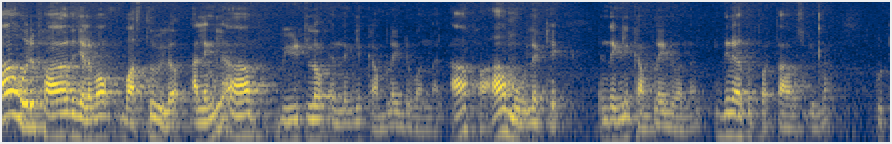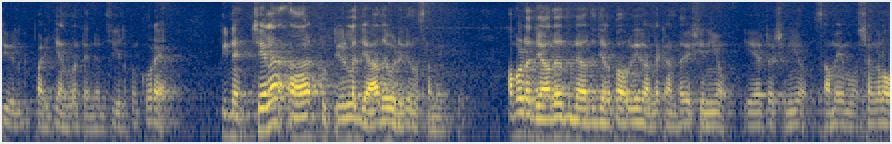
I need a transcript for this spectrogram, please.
ആ ഒരു ഭാഗത്ത് ചിലപ്പോൾ വസ്തുവിലോ അല്ലെങ്കിൽ ആ വീട്ടിലോ എന്തെങ്കിലും കംപ്ലൈന്റ് വന്നാൽ ആ ആ മൂലയ്ക്ക് എന്തെങ്കിലും കംപ്ലൈന്റ് വന്നാൽ ഇതിനകത്ത് താമസിക്കുന്ന കുട്ടികൾക്ക് പഠിക്കാനുള്ള ടെൻഡൻസി ചിലപ്പം കുറയാം പിന്നെ ചില ആ കുട്ടികളുടെ ജാതകം എടുക്കുന്ന സമയത്ത് അവരുടെ ജാതകത്തിന്റെ അകത്ത് ചിലപ്പോൾ അവർക്ക് നല്ല കണ്ടകശനിയോ ഏട്ടശനിയോ സമയമോശങ്ങളോ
